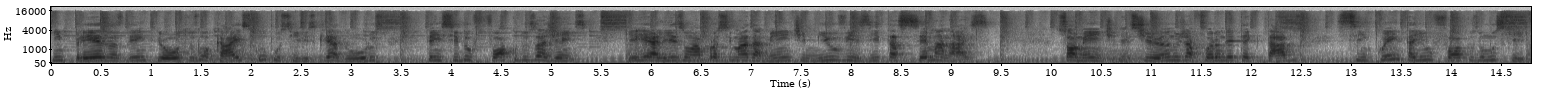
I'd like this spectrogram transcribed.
empresas, dentre outros locais com possíveis criadouros, têm sido o foco dos agentes, que realizam aproximadamente mil visitas semanais. Somente neste ano já foram detectados 51 focos do mosquito.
